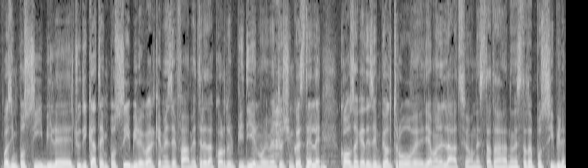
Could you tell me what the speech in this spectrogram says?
quasi impossibile, giudicata impossibile qualche mese fa, mettere d'accordo il PD e il Movimento 5 Stelle, cosa che ad esempio altrove, vediamo nel Lazio, non è stata, non è stata possibile.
